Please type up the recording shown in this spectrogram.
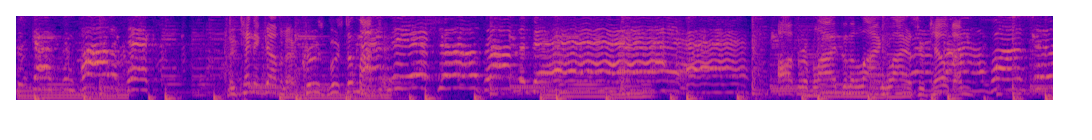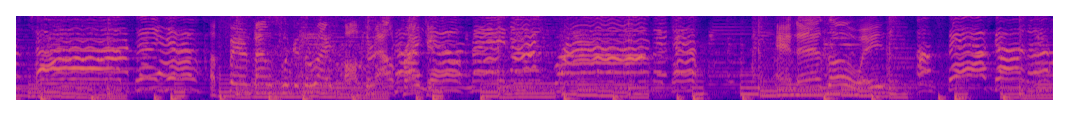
discussing politics. Lieutenant Governor Cruz Bustamante, the issues of the day. author of Lies and the Lying Liars Who Tell Them, a fair and balanced look at the right, author Al Franken, You may not want me to. and as always, I'm still gonna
